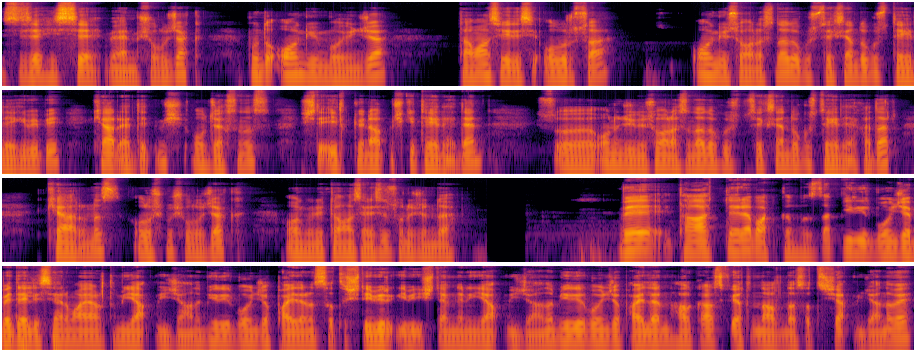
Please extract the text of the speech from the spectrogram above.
size hisse vermiş olacak. Bunda 10 gün boyunca tavan serisi olursa 10 gün sonrasında 989 TL gibi bir kar elde etmiş olacaksınız. İşte ilk gün 62 TL'den 10. gün sonrasında 989 TL'ye kadar karınız oluşmuş olacak 10 günlük tavan serisi sonucunda. Ve taahhütlere baktığımızda bir yıl boyunca bedelli sermaye artımı yapmayacağını, bir yıl boyunca payların satış devir gibi işlemlerin yapmayacağını, bir yıl boyunca payların halka arz fiyatının altında satış yapmayacağını ve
